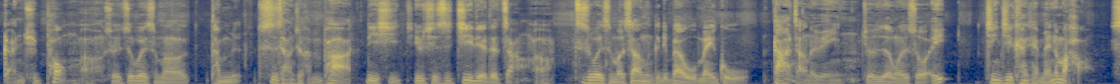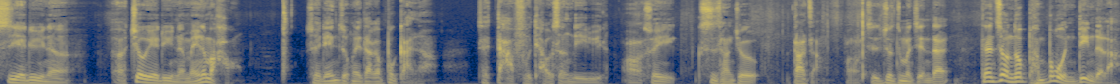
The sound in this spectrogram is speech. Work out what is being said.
敢去碰啊。所以这为什么他们市场就很怕利息，尤其是激烈的涨啊。这是为什么上个礼拜五美股大涨的原因，就是认为说，哎，经济看起来没那么好，失业率呢，呃，就业率呢没那么好，所以联准会大概不敢啊，再大幅调升利率啊。所以市场就大涨啊，其实就这么简单。但这种都很不稳定的啦，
